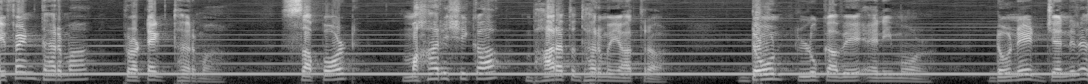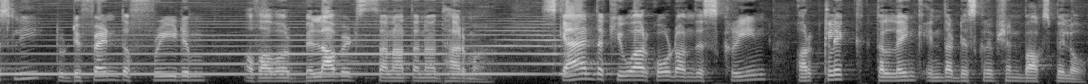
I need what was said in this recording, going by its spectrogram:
Defend Dharma, Protect Dharma. Support Maharishika Bharat Dharma Yatra. Don't look away anymore. Donate generously to defend the freedom of our beloved Sanatana Dharma. Scan the QR code on the screen or click the link in the description box below.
